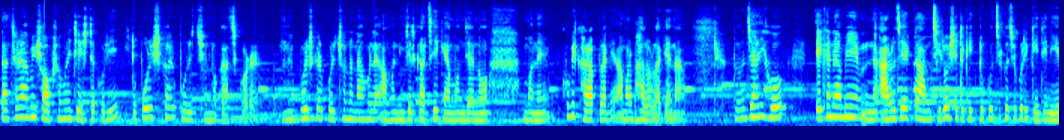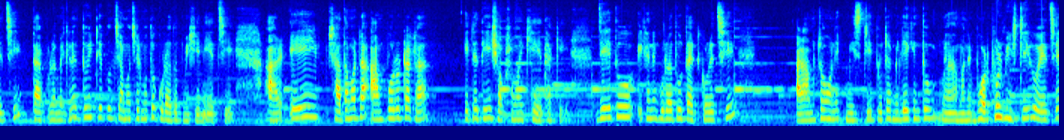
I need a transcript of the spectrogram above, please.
তাছাড়া আমি সবসময় চেষ্টা করি একটু পরিষ্কার, পরিচ্ছন্ন কাজ করার। মানে পরিষ্কার, পরিচ্ছন্ন না হলে আমার নিজের কাছেই কেমন যেন মানে খুবই খারাপ লাগে, আমার ভালো লাগে না। তো যাই হোক এখানে আমি আরও যে একটা আম ছিল সেটাকে একটু কুচি কুচি করে কেটে নিয়েছি। তারপর আমি এখানে দুই টেবিল চামচের মতো গুঁড়া দুধ মিশিয়ে নিয়েছি। আর এই সাদামাটা আম পরোটাটা, এটা দিয়েই সবসময় খেয়ে থাকি। যেহেতু এখানে গুঁড়া দুধ অ্যাড করেছি, আর আমটাও অনেক মিষ্টি, দুটা মিলিয়ে কিন্তু মানে ভরপুর মিষ্টি হয়েছে,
